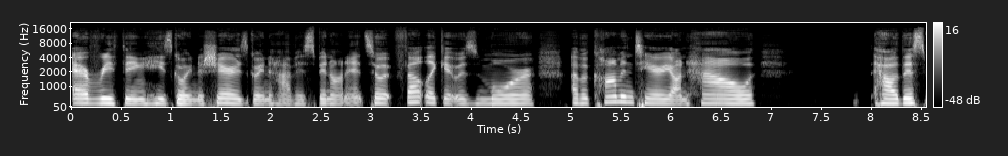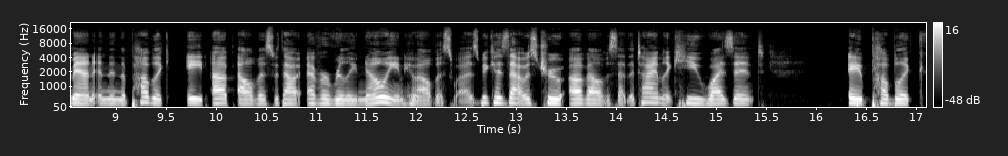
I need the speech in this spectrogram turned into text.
everything he's going to share is going to have his spin on it. So it felt like it was more of a commentary on how how this man and then the public ate up Elvis without ever really knowing who Elvis was because that was true of Elvis at the time. Like he wasn't a public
